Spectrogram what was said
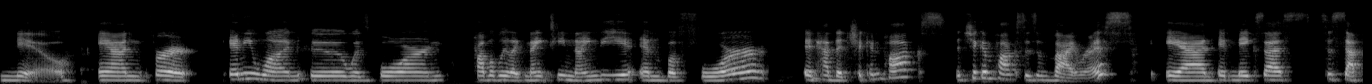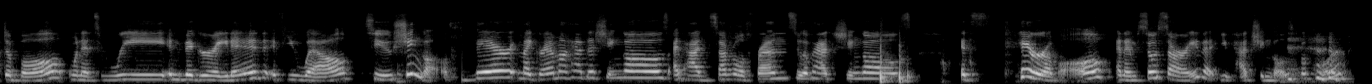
new. And for anyone who was born probably like 1990 and before and had the chicken pox, the chicken pox is a virus and it makes us susceptible when it's reinvigorated, if you will, to shingles. There, my grandma had the shingles. I've had several friends who have had shingles. It's terrible. And I'm so sorry that you've had shingles before.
